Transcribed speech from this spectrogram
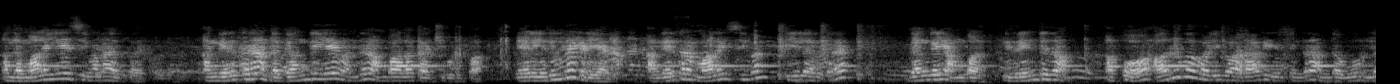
அந்த மலையே சிவனா இருப்பாரு அங்க இருக்கிற அந்த கங்கையே வந்து அம்பாலா காட்சி கொடுப்பா. வேற எதுவுமே கிடையாது. அங்க இருக்கிற மலை சிவன் கீழே இருக்கிற கங்கை அம்பாள். இது ரெண்டு தான் அப்போ அருவ வழிபாடாக இருக்கின்ற அந்த ஊர்ல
